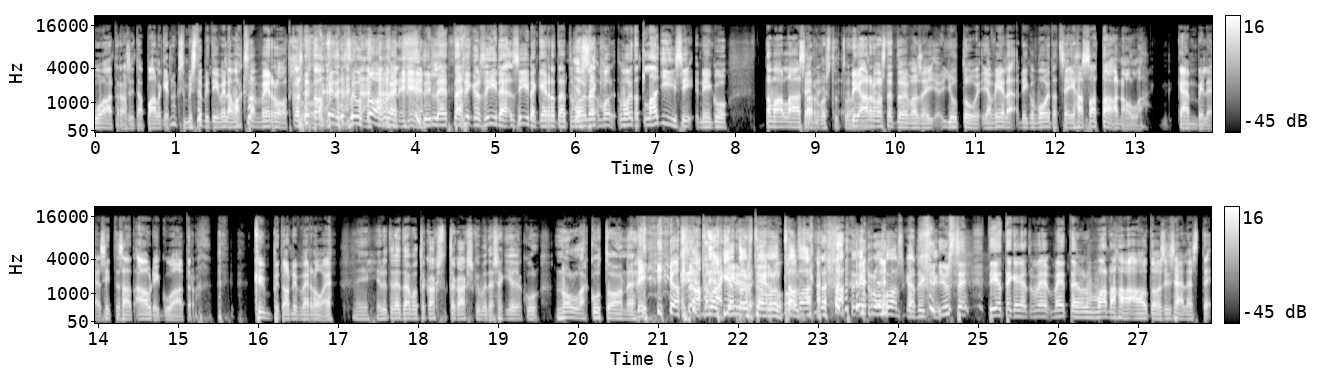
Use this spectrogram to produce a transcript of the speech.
Quattro sitä palkinnoksi, mistä piti vielä maksaa verot, kun se toi se Suomeen. niin. Silleen, että niin siinä, siinä kerrotaan, että voitat, se... voitat lajisi niin kuin, tavallaan sen niin arvostetuimman sen jutu ja vielä niin kuin voitat se ihan sataan olla kämpille ja sitten saat Audi Quattro. Kymppitonnin veroja. Niin, ja nyt eletään vuotta 2020, sekin on joku 06. Niin, se on 14 vuotta vanha. Ruoska Just se, tiedättekö, että me menette vanhaa autoa sisälle, sitten,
